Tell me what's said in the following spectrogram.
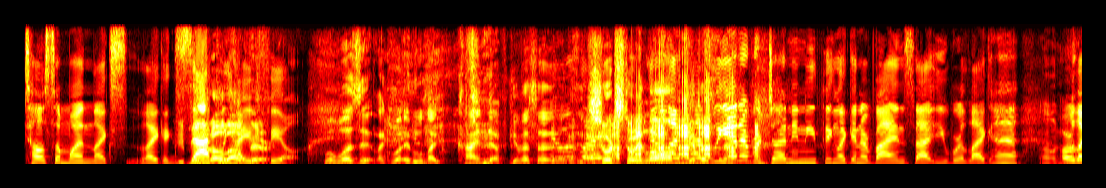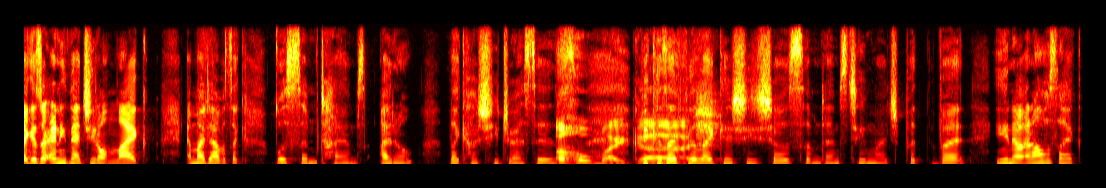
tell someone like like it all exactly how you there. feel What was it like? What? it- Like, kind of. Give us a, It was a like- short story it was long. Like, Give has us. Liane ever done anything like in her vines that you were like, eh? Oh, Or like, is there anything that you don't like? And my dad was like, well, sometimes I don't like how she dresses. Oh my god. Because I feel like she shows sometimes too much, but but you know, and I was like,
